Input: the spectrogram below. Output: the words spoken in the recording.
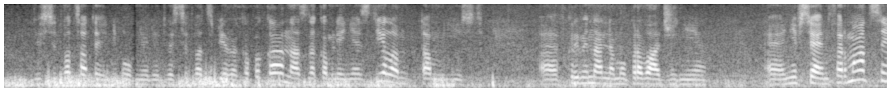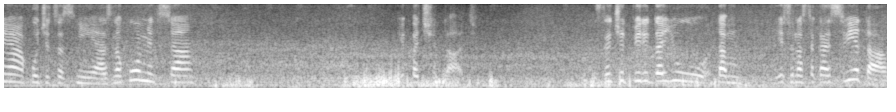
220, не помню, или 221 КПК на ознакомление с делом. Там есть э, в криминальном упроваджении э, не вся информация, хочется с ней ознакомиться и почитать. Значит, передаю, там, есть у нас такая Света,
